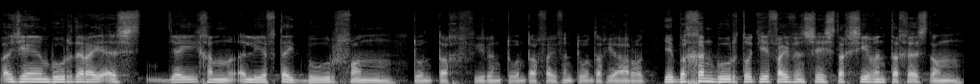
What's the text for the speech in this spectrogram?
As jy 'n boerdery is, jy gaan 'n leeftyd boer van 20, 24, 25 jaar wat jy begin boer tot jy 65, 70 is, dan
